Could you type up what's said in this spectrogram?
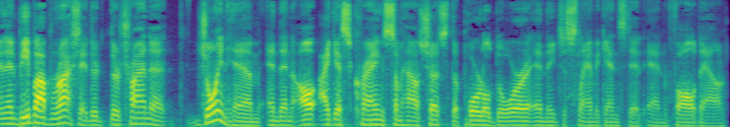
and then Bebop and Rocksteady they're they're trying to join him, and then all, I guess Krang somehow shuts the portal door, and they just slam against it and fall down.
